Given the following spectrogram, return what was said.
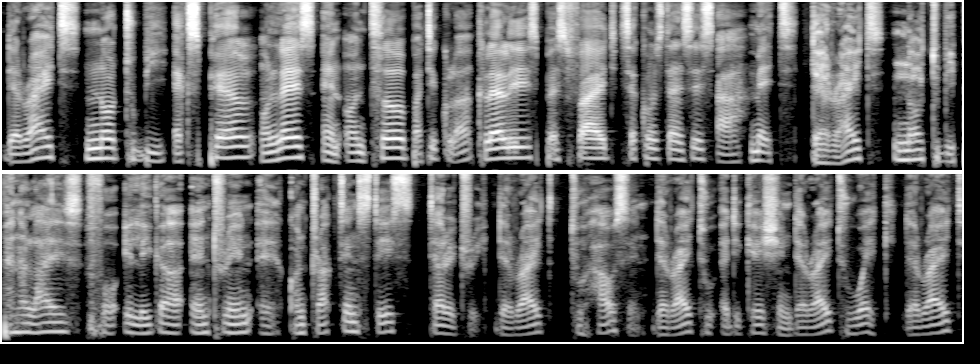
The right not to be expelled unless and until particular clearly specified circumstances are met. The right not to be penalized for illegal entering a contracting state's territory. The right to housing, the right to education, the right to work, the right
